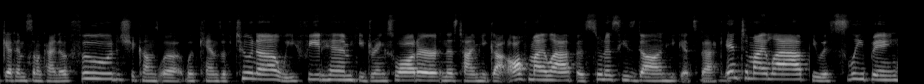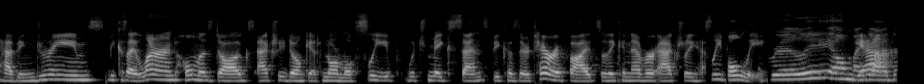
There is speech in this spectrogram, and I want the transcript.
get him some kind of food. She comes with cans of tuna. We feed him. He drinks water. And this time he got off my lap. As soon as he's done, he gets back mm-hmm. into my lap. He was sleeping, having dreams because I learned homeless dogs actually don't get normal sleep, which makes sense because they're terrified, so they can never actually sleep fully. Really? Oh my Yeah. god,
